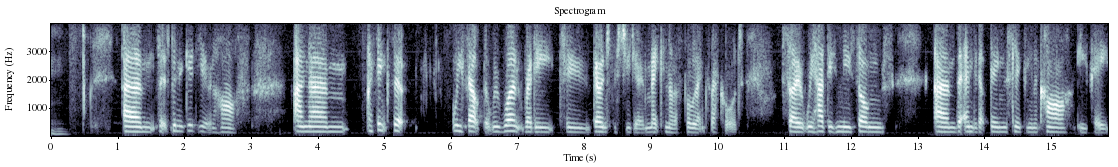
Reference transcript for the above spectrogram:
Mm-hmm. Um, so it's been a good year and a half. And um, I think that we felt that we weren't ready to go into the studio and make another full length record. So we had these new songs um, that ended up being the Sleeping in a Car EP.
